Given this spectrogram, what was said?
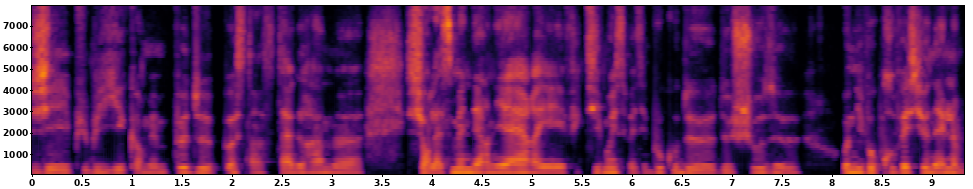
J'ai publié quand même peu de posts Instagram euh, sur la semaine dernière et effectivement il s'est passé beaucoup de, choses euh, au niveau professionnel.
